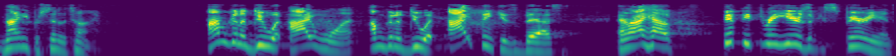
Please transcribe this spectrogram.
90% of the time. I'm going to do what I want. I'm going to do what I think is best. And I have 53 years of experience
